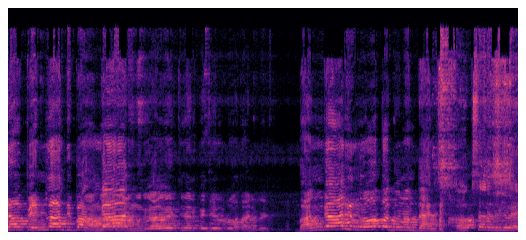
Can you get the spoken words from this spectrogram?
నా పెళ్ళాంది బంగారు ముందుగా పెడితే వెనక జీరో రోతాన్ని పెట్టి బంగారు రోత గుణం దాన్ని ఒకసారి విలువే.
